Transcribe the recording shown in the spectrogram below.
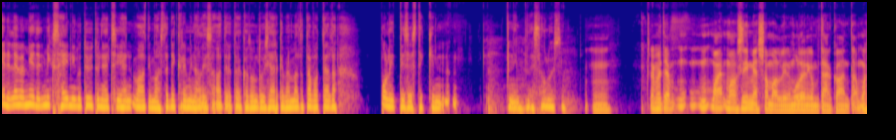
edelleen mä mietin, että miksi he ei niin tyytyneet siihen vaatimasta dekriminalisaatiota, joka tuntuisi järkevämmältä tavoitteelta poliittisestikin niin, näissä oluissa. Mm. En mä tiedä, mä, mä oon siinä mielessä samalla linjalla, mulla ei niinku mitään kantaa. Mun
